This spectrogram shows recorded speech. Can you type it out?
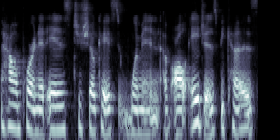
how important it is to showcase women of all ages because,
